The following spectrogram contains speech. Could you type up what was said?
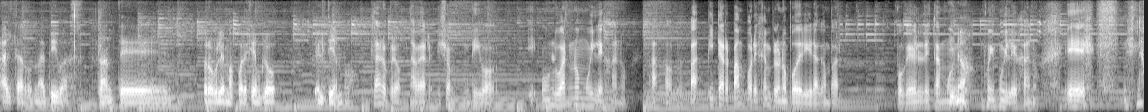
alternativas ante problemas, por ejemplo, el tiempo. Claro, pero a ver, yo digo, eh, un lugar no muy lejano. Peter Pan, por ejemplo, no podría ir a acampar. Porque él está muy, no. muy, muy lejano. Eh, no,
